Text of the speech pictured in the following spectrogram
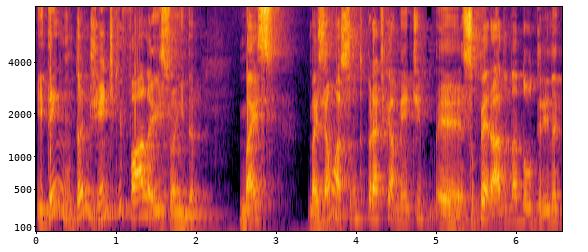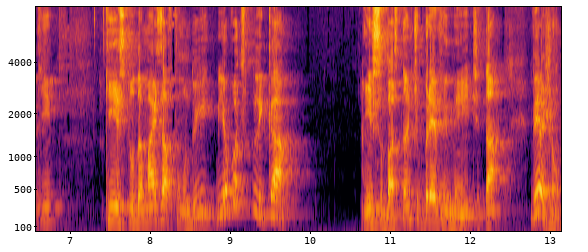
E tem um tanto de gente que fala isso ainda, mas, mas é um assunto praticamente é, superado na doutrina que, que estuda mais a fundo. E, e eu vou te explicar isso bastante brevemente, tá? Vejam,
